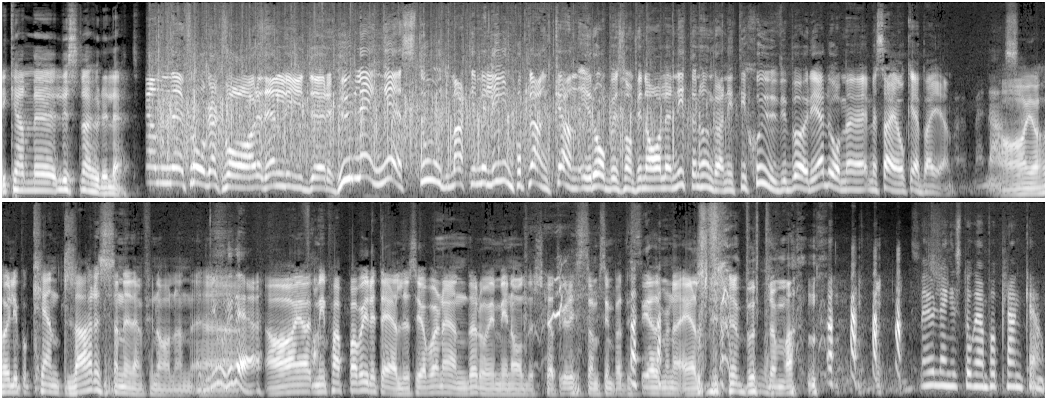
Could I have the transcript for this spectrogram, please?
Vi kan eh, lyssna hur det lät. En eh, fråga kvar. Den lyder, hur länge stod Martin Melin på plankan i Robinsonfinalen 1997? Vi börjar då med Messiah och Ebba igen. Ja, jag höll ju på Kent Larsen i den finalen. Du gjorde det? Ja, jag, min pappa var ju lite äldre så jag var den enda då i min ålderskategori som sympatiserade med den här äldre buttra mannen. Men hur länge stod han på plankan?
